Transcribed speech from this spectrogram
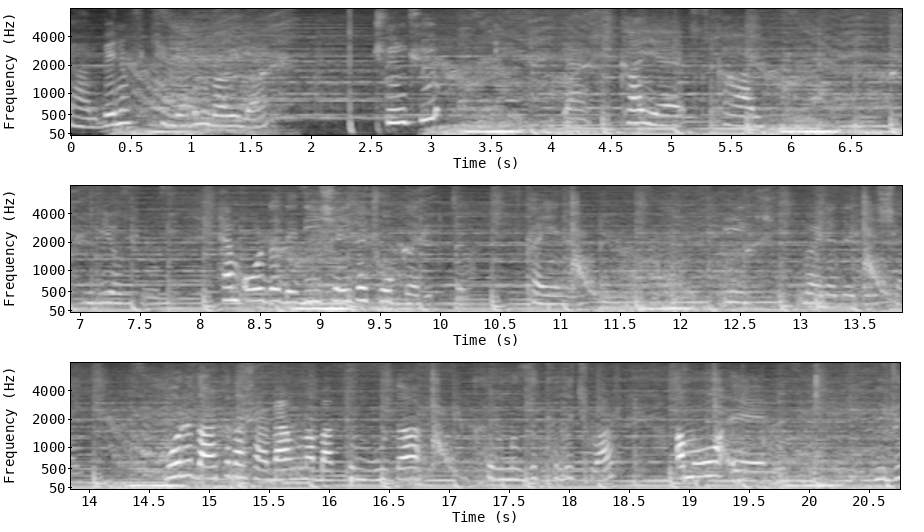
Yani benim fikirlerim böyle. Çünkü yani Sky'e Sky biliyorsunuz. Hem orada dediği şey de çok garipti. Sky'nin. İlk böyle dediği şey. Bu arada arkadaşlar ben buna baktım. Burada kırmızı kılıç var. Ama o e, gücü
